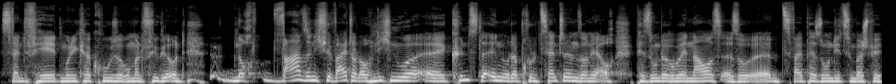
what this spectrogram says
Sven Feld, Monika Kruse, Roman Flügel und noch wahnsinnig viel weiter. Und auch nicht nur äh, KünstlerInnen oder ProduzentInnen, sondern auch Personen darüber hinaus. Also äh, zwei Personen, die zum Beispiel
